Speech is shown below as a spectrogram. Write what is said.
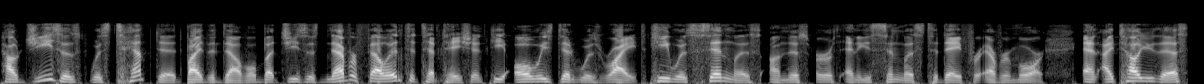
how Jesus was tempted by the devil, but Jesus never fell into temptation. He always did was right. He was sinless on this earth, and he's sinless today forevermore. And I tell you this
